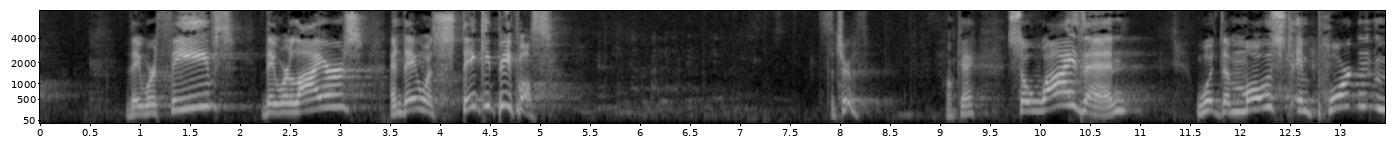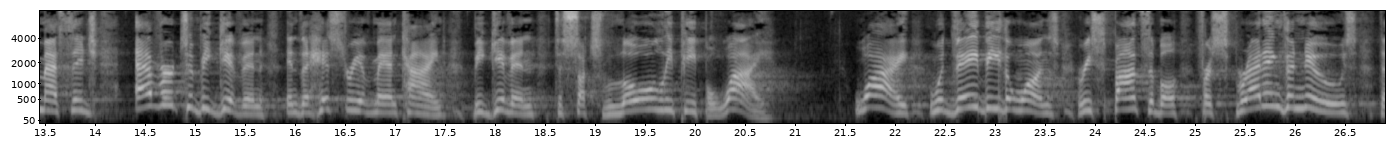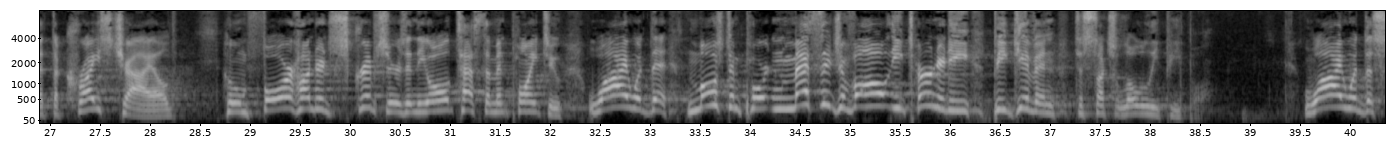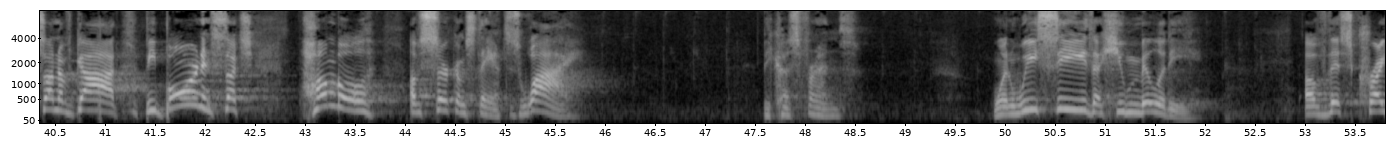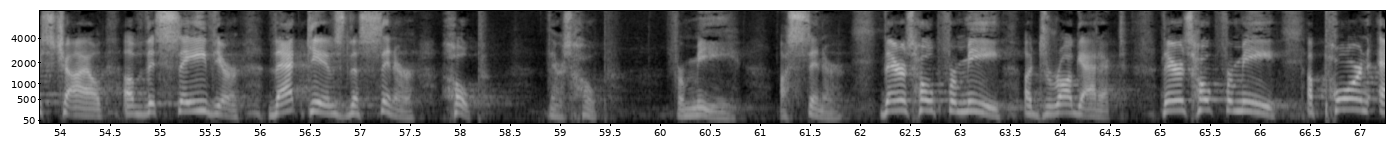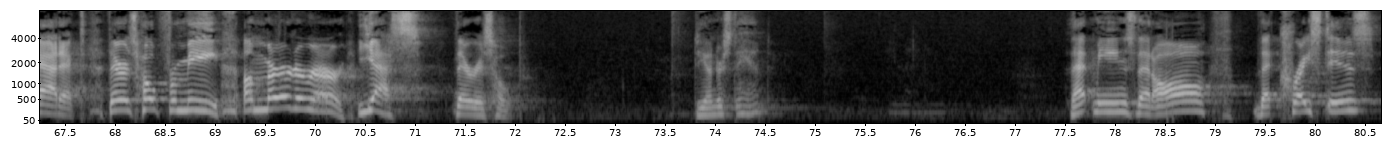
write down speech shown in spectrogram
They were thieves, they were liars, and they were stinky peoples. It's the truth. Okay? So, why then would the most important message ever to be given in the history of mankind be given to such lowly people? Why? Why would they be the ones responsible for spreading the news that the Christ child, whom 400 scriptures in the Old Testament point to, why would the most important message of all eternity be given to such lowly people? Why would the Son of God be born in such humble of circumstances? Why? Because, friends, when we see the humility of this Christ child, of this Savior, that gives the sinner hope. There's hope for me, a sinner. There's hope for me, a drug addict. There's hope for me, a porn addict. There's hope for me, a murderer. Yes, there is hope. Do you understand? That means that all that Christ is,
